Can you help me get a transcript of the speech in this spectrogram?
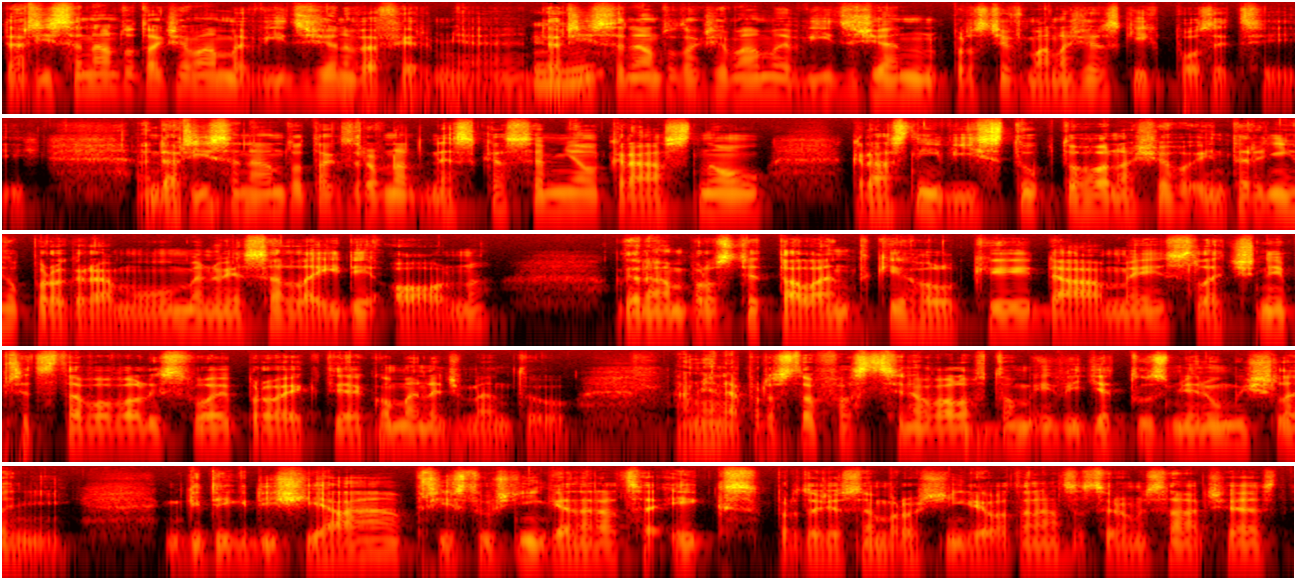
Daří se nám to tak, že máme víc žen ve firmě, mm. daří se nám to tak, že máme víc žen prostě v manažerských pozicích. A daří se nám to tak, zrovna dneska jsem měl krásnou, krásný výstup toho našeho interního programu, jmenuje se Lady On kde nám prostě talentky, holky, dámy, slečny představovaly svoje projekty jako managementu. A mě naprosto fascinovalo v tom i vidět tu změnu myšlení, kdy když já, příslušník generace X, protože jsem ročník 1976,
